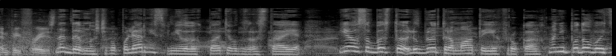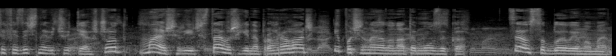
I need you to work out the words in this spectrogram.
MP3s. Не дивно, що популярність вінілових платівок зростає. Я особисто люблю тримати їх в руках. Мені подобається фізичне відчуття, що от маєш річ, ставиш її на програвач і починає лунати музика. Це особливий момент.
